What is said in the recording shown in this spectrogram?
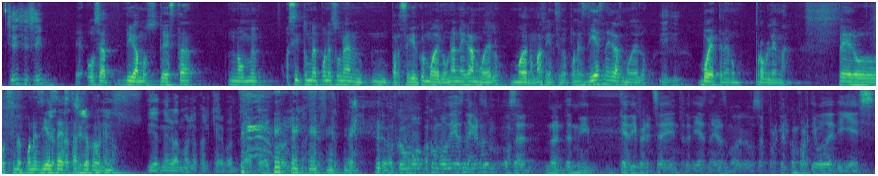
Sí, sí, sí. Eh, O sea, digamos, de esta, no me... Si tú me pones una, mm, para seguir con modelo, una negra modelo, bueno, más bien, si me pones 10 negras modelo, voy a tener un problema. Pero si me pones 10 de estas, si yo creo que no. pones 10 negras mole cualquiera va a tener problemas. este, pero... ¿Cómo, cómo 10 negras? O sea, no entendí qué diferencia hay entre 10 negras modelos. O sea, ¿por qué el comparativo de 10?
